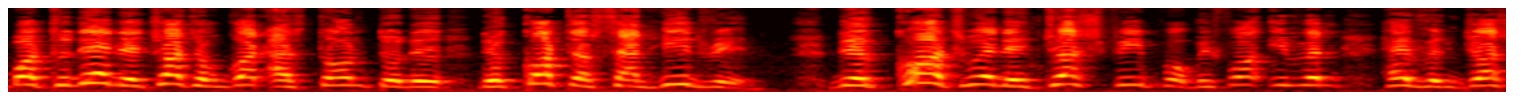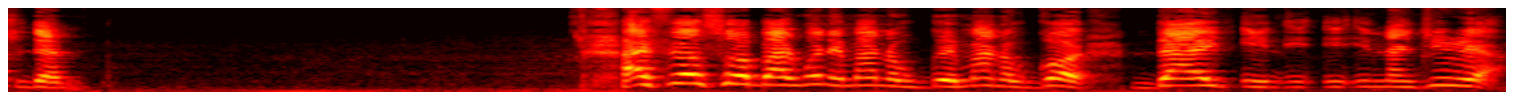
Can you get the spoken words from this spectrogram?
But today the church of God has turned to the, the court of Sanhedrin, the court where they judge people before even heaven judge them. I feel so bad when a man of a man of God died in, in, in Nigeria.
